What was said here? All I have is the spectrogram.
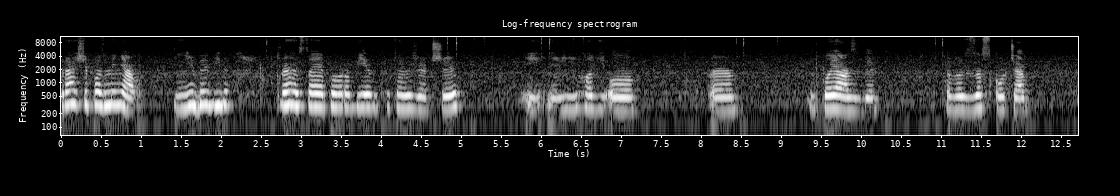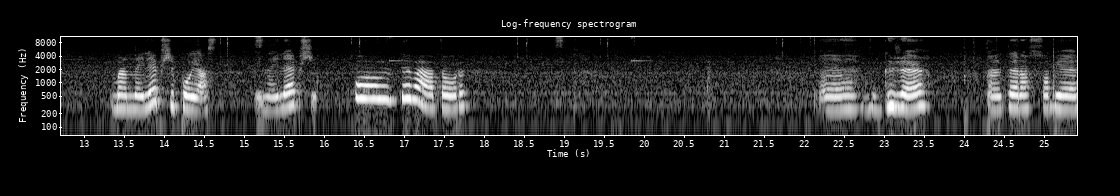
trochę się pozmieniało. Niby widać, trochę sobie porobiłem tutaj rzeczy i jeżeli chodzi o pojazdy, to was zaskoczę. Mam najlepszy pojazd najlepszy kultywator. W grze, ale teraz sobie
